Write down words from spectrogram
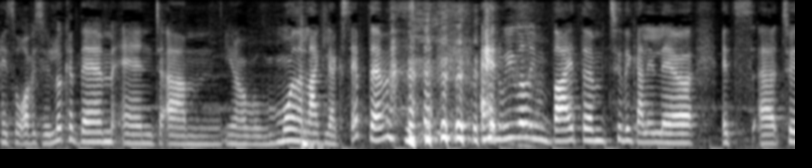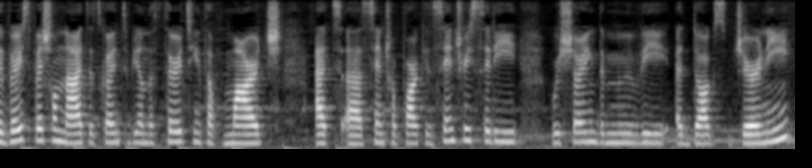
is we'll obviously look at them and um, you know we'll more than likely accept them. And we will invite them to the galileo. It's uh, to a very special night. It's going to be on the 13th of march at uh, central park in century city. We're showing the movie a dog's journey.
